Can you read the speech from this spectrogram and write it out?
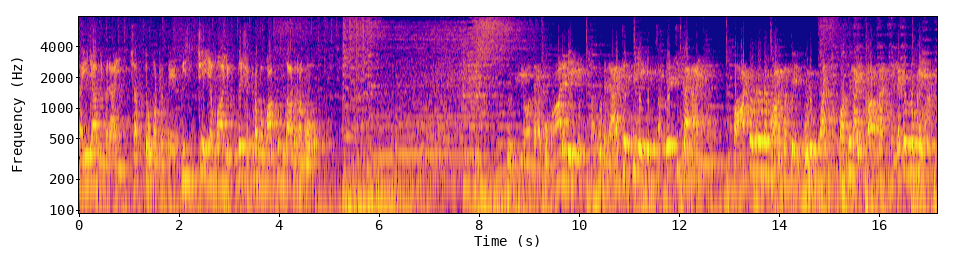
സൈന്യാധിപനായി ശത്രുപക്ഷത്തെ നിശ്ചയമായും നിഷ്പ്രഭമാക്കുന്നതാണ് പ്രഭു. ദുര്യോധന കുമാരനെയും നമ്മുടെ രാജ്യത്തിനെയും സംരക്ഷിക്കാനായി പാട്ടവരുടെ മാർഗത്തിൽ ഒരു വൻ മതിലായി കർണൻ നിലകൊള്ളുകയാണ്.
